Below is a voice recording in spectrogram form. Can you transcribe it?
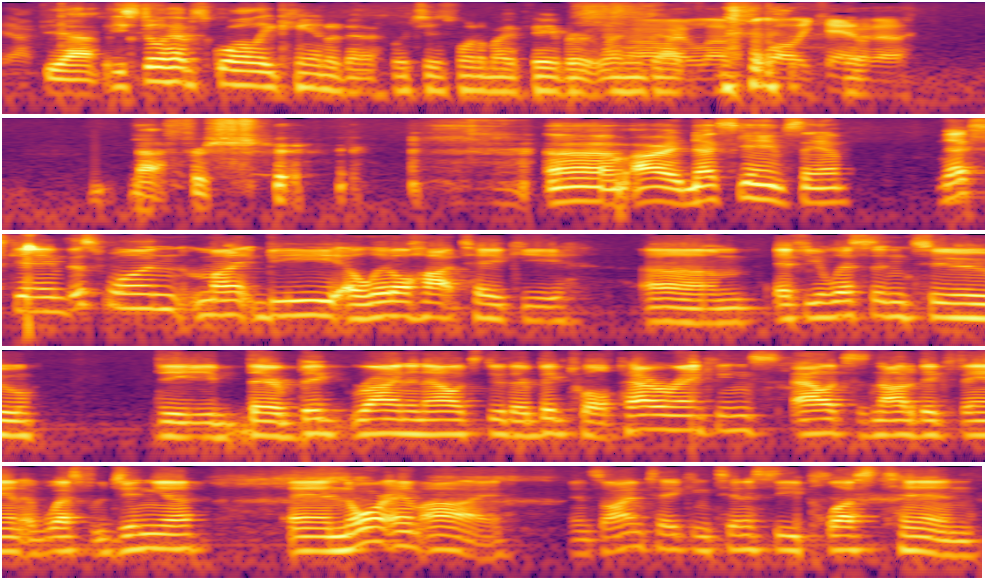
Yeah, Yeah. You still have Squally Canada, which is one of my favorite oh, I love Squally Canada. yeah, for sure. um, all right, next game, Sam. Next game, this one might be a little hot takey. Um, if you listen to the their big Ryan and Alex do their Big 12 power rankings, Alex is not a big fan of West Virginia, and nor am I. And so I'm taking Tennessee plus 10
